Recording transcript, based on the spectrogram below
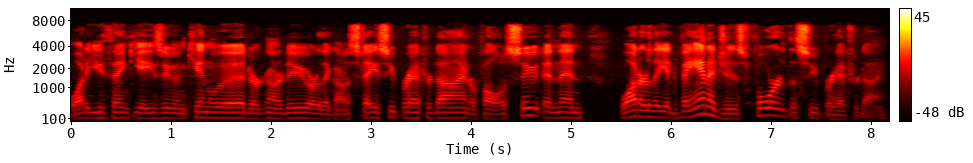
What do you think Yaesu and Kenwood are going to do? Are they going to stay super heterodyne or follow suit? And then what are the advantages for the super heterodyne?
